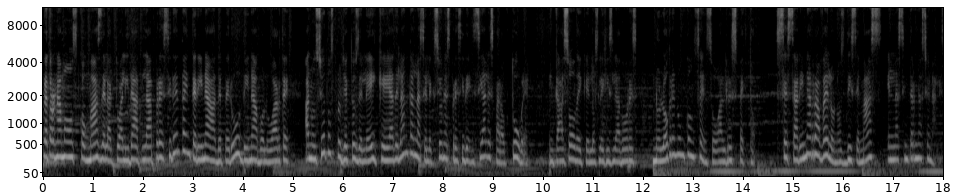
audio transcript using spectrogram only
Retornamos con más de la actualidad. La presidenta interina de Perú, Dina Boluarte, anunció dos proyectos de ley que adelantan las elecciones presidenciales para octubre, en caso de que los legisladores no logren un consenso al respecto. Cesarina Ravelo nos dice más en las internacionales.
